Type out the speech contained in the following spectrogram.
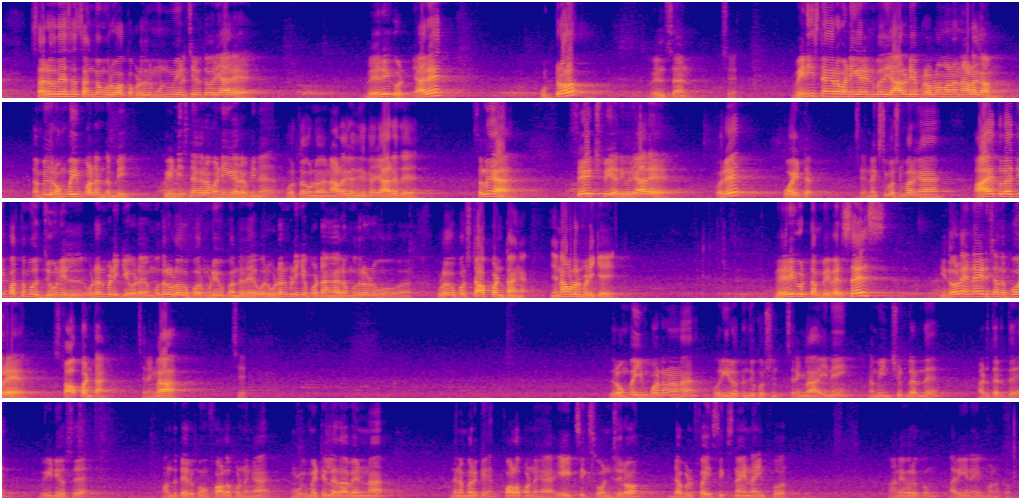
சர்வதேச சங்கம் உருவாக்கப்படுவதில் முன்முயற்சி எடுத்தவர் யார்? வெரி குட் யார்? Woodrow Wilson. சரி. வெனிஸ் நகர வணிகர் என்பது யாருடைய பிரபலமான நாடகம்? தம்பி இது ரொம்ப இம்பார்ட்டன்ட் தம்பி. வெனிஸ் நகர வணிகர் அப்படின்னு ஒருத்தவங்க நாடகம் எழுதியிருக்கார். யார் இது? சொல்லுங்கள் ஷேக்ஸ்பியர் இவர் யார்? ஒரு ஒயிட்டர் சரி நெக்ஸ்ட் கொஸ்டின் பாருங்கள் ஆயிரத்தி தொள்ளாயிரத்தி பத்தொம்போது ஜூனில் உடன்படிக்கையோட முதல் உலகப் போர் முடிவுக்கு வந்தது. ஒரு உடன்படிக்கை போட்டாங்க அதில் முதல் உல- உலகப் போர் ஸ்டாப் பண்ணிட்டாங்க. என்ன உடன்படிக்கை? வெரி குட் தம்பி. வெர்சல்ஸ் இதோட என்ன ஆயிடுச்சு அந்த போர்? ஸ்டாப் பண்ணிட்டாங்க. சரிங்களா சரி இது ரொம்ப இம்பார்ட்டண்டான ஒரு இருபத்தஞ்சு கொஷின் சரிங்களா? இனி நம்ம இன்ஸ்டியூட்லேருந்து அடுத்தடுத்து வீடியோஸு வந்துகிட்டே இருக்கும். ஃபாலோ பண்ணுங்கள் உங்களுக்கு மெட்டீரியல் எதாவது வேணும்னா இந்த நம்பருக்கு ஃபாலோ பண்ணுங்கள் eight six one zero double five six nine nine four அனைவருக்கும் அரியணையின் வணக்கம்.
